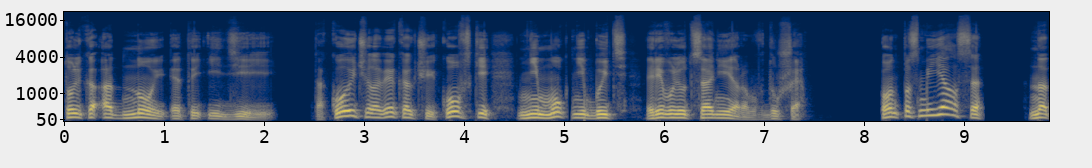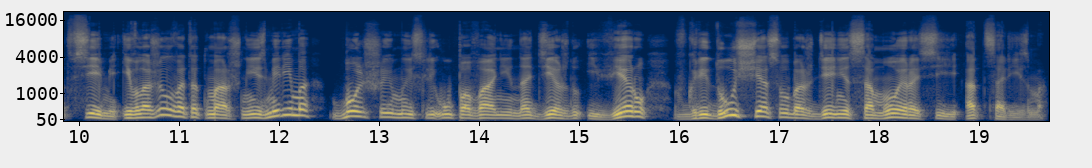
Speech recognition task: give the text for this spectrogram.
только одной этой идеей. Такой человек, как Чайковский, не мог не быть революционером в душе. Он посмеялся над всеми и вложил в этот марш неизмеримо большие мысли, упование, надежду и веру в грядущее освобождение самой России от царизма.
